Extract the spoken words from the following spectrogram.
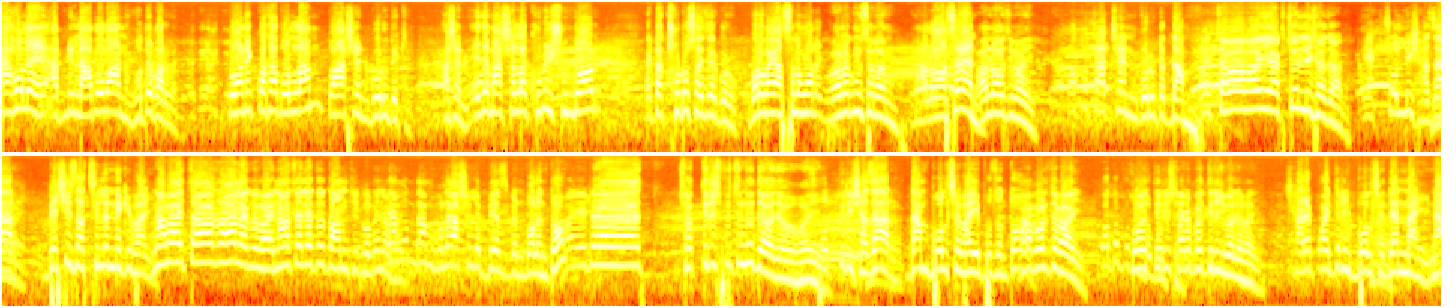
তাহলে আপনি লাভবান হতে পারবেন। তো অনেক কথা বললাম তো আসেন গরু দেখি। আসেন এই যে মার্শাল্লাহ খুবই সুন্দর একটা ছোট সাইজের গরু। বড় ভাই আসসালামু আলাইকুম। ওয়ালাইকুম সালাম। ভালো আছেন? ভালো আছি ভাই। কত চাচ্ছেন গরুটার দাম? ভাই চাওয়া ভাই একচল্লিশ হাজার। একচল্লিশ হাজার। বেশি চাচ্ছিলেন নাকি ভাই? না ভাই চাওয়া টাকা লাগবে ভাই। না চাইলে তো দাম ঠিক হবে না কেমন দাম হলে আসলে বেচবেন বলেন তো? এটা ছত্রিশ পর্যন্ত দেওয়া যাবে ভাই। বত্রিশ হাজার। দাম বলছে ভাই এ পর্যন্ত? হ্যাঁ বলছে ভাই। কত পঁয়ত্রিশ সাড়ে পঁয়ত্রিশ বলে ভাই। সাড়ে পঁয়ত্রিশ বলছে দেন নাই না?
